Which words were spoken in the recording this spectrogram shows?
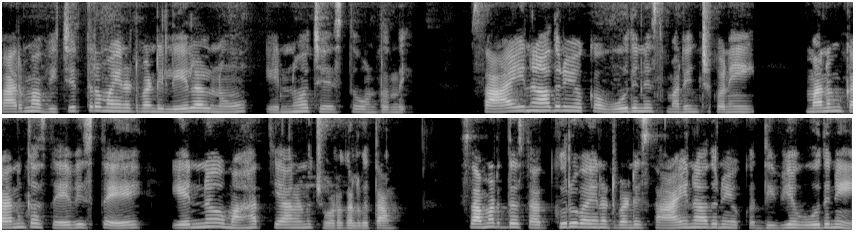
పరమ విచిత్రమైనటువంటి లీలలను ఎన్నో చేస్తూ ఉంటుంది. సాయినాథుని యొక్క ఊదిని స్మరించుకొని మనం కనుక సేవిస్తే ఎన్నో మహత్యాలను చూడగలుగుతాం. సమర్థ సద్గురువైనటువంటి సాయినాథుని యొక్క దివ్య ఊదిని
